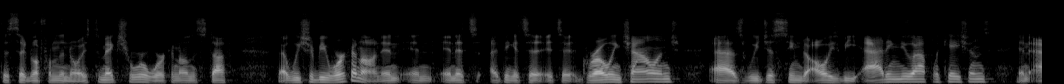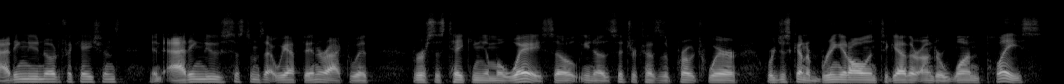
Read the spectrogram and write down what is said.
the signal from the noise to make sure we're working on the stuff that we should be working on. And, and, and it's, I think it's a, it's a growing challenge as we just seem to always be adding new applications and adding new notifications and adding new systems that we have to interact with versus taking them away. So, you know, Citrix has an approach where we're just going to bring it all in together under one place.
